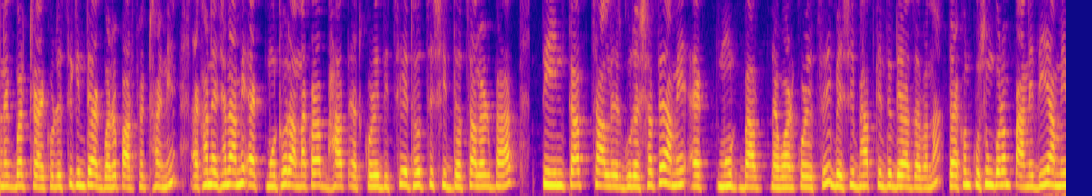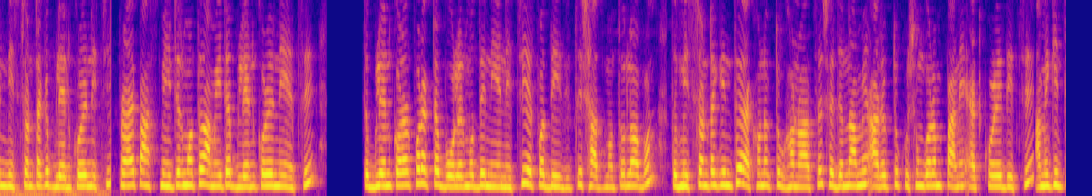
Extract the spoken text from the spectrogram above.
অনেকবার ট্রাই করেছি, কিন্তু একবারও পারফেক্ট হয়নি। এখন এখানে আমি এক মুঠো রান্না করা ভাত অ্যাড করে দিচ্ছি। এটা হচ্ছে সিদ্ধ চালের ভাত। তিন কাপ চালের গুঁড়ের সাথে আমি এক মুঠ ভাত ব্যবহার করেছি। বেশি ভাত কিন্তু দেওয়া যাবে না। তো এখন কুসুম গরম পানি দিয়ে আমি মিশ্রণটাকে ব্লেন্ড করে নিচ্ছি। প্রায় পাঁচ মিনিটের মতো আমি এটা ব্লেন্ড করে নিয়েছি। তো ব্লেন্ড করার পর একটা বোলের মধ্যে নিয়ে নিচ্ছি, এরপর দিয়ে দিচ্ছি স্বাদ মতো লবণ। তো মিশ্রণটা কিন্তু এখন একটু ঘন আছে, সেজন্য আমি আরও একটু কুসুম গরম পানি অ্যাড করে দিচ্ছি। আমি কিন্তু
